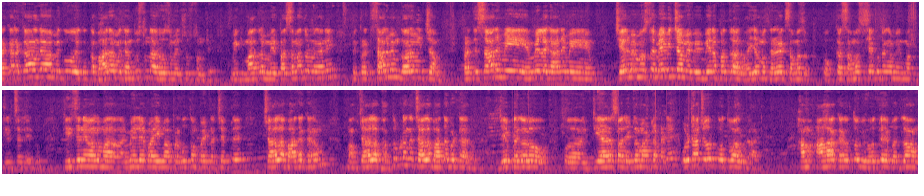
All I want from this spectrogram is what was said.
రకరకాలుగా మీకు ఒక బాధ మీకు అనిపిస్తుంది ఆ రోజు మేము చూస్తుంటే. మీకు మాత్రం మీరు పది సంవత్సరాలు కానీ మీకు ప్రతిసారి మేము గౌరవించాం. ప్రతిసారి మీ ఎమ్మెల్యే కానీ మీ చైర్మన్ వస్తే మేము ఇచ్చాము మేము వినపత్రాలు అయ్యా మా ద్రవ్యకు సమస్య ఒక్క సమస్య కూడా మేము మాకు తీర్చలేదు. తీర్చనే వాళ్ళు మా ఎమ్మెల్యే పై మా ప్రభుత్వం పై ఇట్లా చెప్తే చాలా బాధాకరం. మాకు చాలా భక్తుపూడంగా చాలా బాధపడ్డారు. జయప్రగలో టీఆర్ఎస్ వాళ్ళు ఎట్లా మాట్లాడితే ఉల్టా చోర్ కొత్వాల్ కూడా హమ్ ఆహా కరతో బి హోతే బదలాం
